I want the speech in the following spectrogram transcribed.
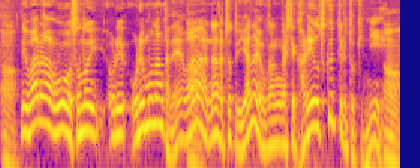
うん。で藁をその俺俺もなんかね藁なんかちょっと嫌な予感がしてカレーを作ってる時に、うん。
